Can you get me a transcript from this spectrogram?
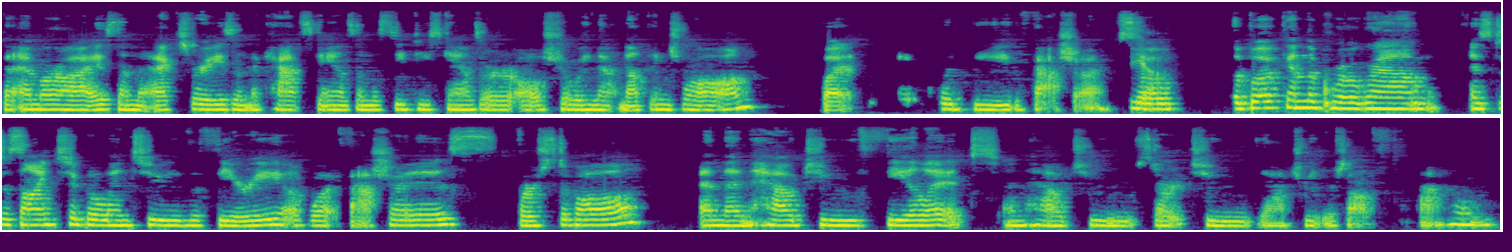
the MRIs and the X-rays and the CAT scans and the CT scans are all showing that nothing's wrong but it could be the fascia. So yeah. the book and the program is designed to go into the theory of what fascia is, first of all, and then how to feel it and how to start to yeah, treat yourself at home.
